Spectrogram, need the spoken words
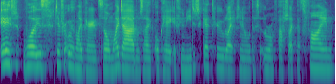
it was different with my parents. So my dad was like, okay, if you needed to get through like, you know, this little rough patch, like that's fine,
